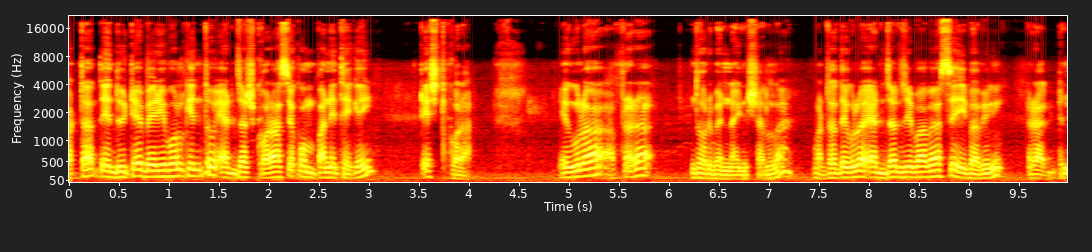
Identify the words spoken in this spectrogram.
অর্থাৎ এই দুইটা ভেরিয়েবল কিন্তু অ্যাডজাস্ট করা আছে কোম্পানি থেকেই টেস্ট করা। এগুলো আপনারা ধরবেন না ইনশাল্লাহ। অর্থাৎ এগুলো অ্যাডজাস্ট যেভাবে আছে, এইভাবেই রাখবেন।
